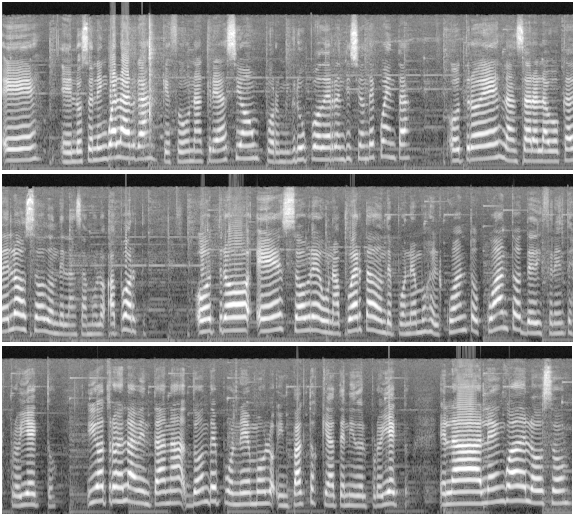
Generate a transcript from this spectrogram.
es el oso lengua larga, que fue una creación por mi grupo de rendición de cuentas. Otro es lanzar a la boca del oso, donde lanzamos los aportes. Otro es sobre una puerta donde ponemos el cuánto, cuánto de diferentes proyectos. Y otro es la ventana donde ponemos los impactos que ha tenido el proyecto. En la lengua del oso,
